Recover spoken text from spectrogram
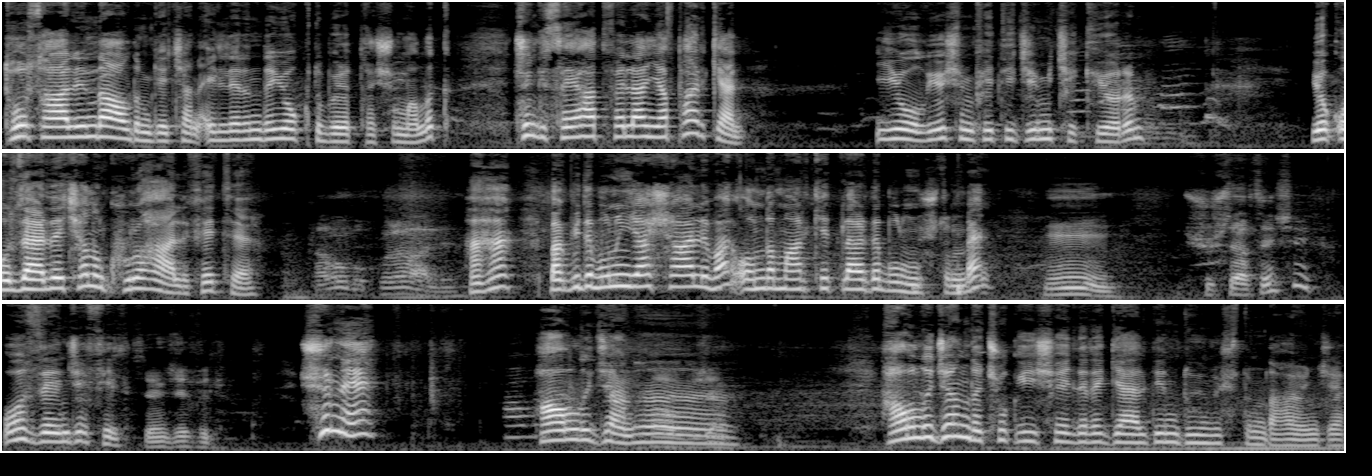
Toz halinde aldım geçen. Ellerinde yoktu böyle taşımalık. Çünkü seyahat falan yaparken iyi oluyor. Şimdi Fethi'cimi çekiyorum. Yok o zerdeçalın kuru hali Fethi. Tamam bu kuru hali. Hı hı. Bak bir de bunun yaş hali var. Onu da marketlerde bulmuştum ben. Hmm. Şu zaten şey. O zencefil. Zencefil. Şu ne? Havlıcan. Ha. Havlıcan. Havlıcan da çok iyi şeylere geldiğini duymuştum daha önce.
